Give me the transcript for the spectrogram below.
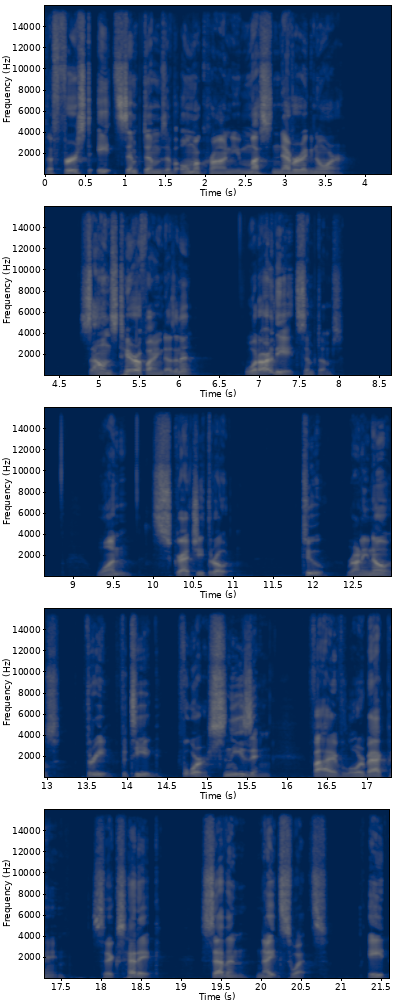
The first eight symptoms of Omicron you must never ignore. Sounds terrifying, doesn't it? What are the eight symptoms? 1. Scratchy throat. 2. Runny nose. 3. Fatigue. 4. Sneezing. 5. Lower back pain. 6. Headache. 7. Night sweats. 8.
